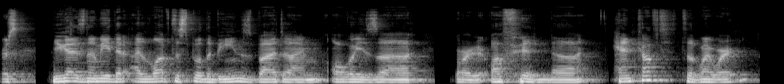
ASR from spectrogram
users. You guys know me that I love to spill the beans, but I'm always uh, or often uh, handcuffed to the point where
